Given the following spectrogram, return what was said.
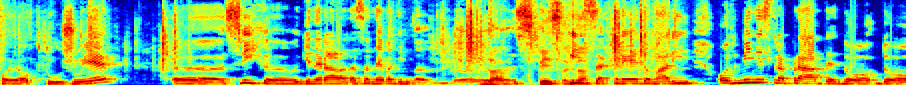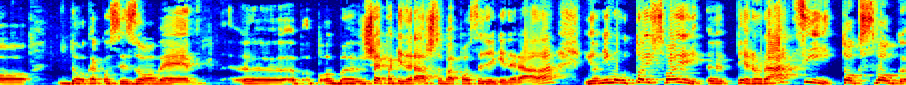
koje optužuje, Uh, svih uh, generala, da sad ne vadim uh, da, spisak, da. spisak da. redom, ali od ministra pravde do, do, do kako se zove E, šefa generalštaba poslednje generala i on ima u toj svojoj e, peroraciji tog svog, e,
